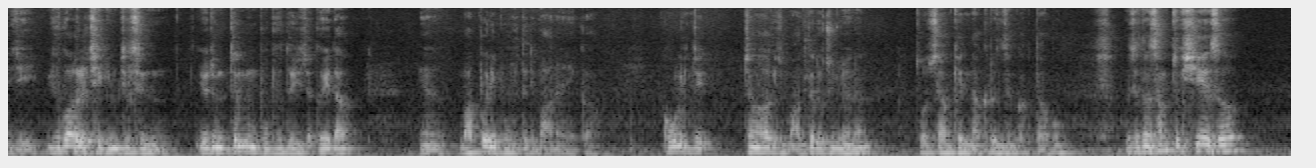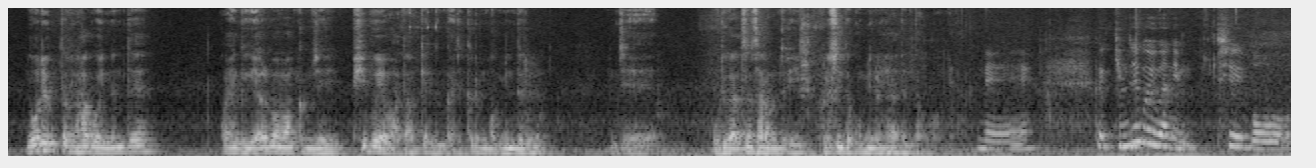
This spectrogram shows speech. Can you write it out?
이제 육아를 책임질 수 있는 요즘 젊은 부부들이 거의 다 예, 맞벌이 부부들이 많으니까 그걸 이제 정확하게 좀 만들어주면은 좋지 않겠나 그런 생각도 하고 어쨌든 삼척시에서 노력들을 하고 있는데 과연 그게 얼마만큼 이제 피부에 와닿겠는가 이제 그런 고민들을 이제 우리 같은 사람들이 훨씬 더 고민을 해야 된다고 봅니다. 네. 그 김재구 의원님, 혹시 뭐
